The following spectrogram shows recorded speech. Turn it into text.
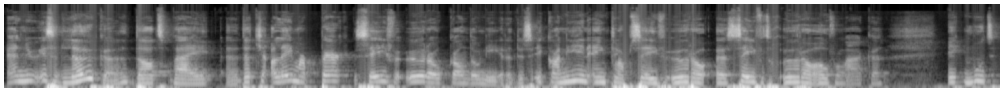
En nu is het leuke dat, wij, uh, dat je alleen maar per 7 euro kan doneren. Dus ik kan niet in één klap 7 euro, uh, 70 euro overmaken. Ik moet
